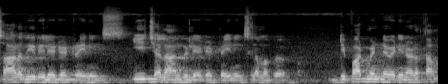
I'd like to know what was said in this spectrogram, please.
Sarathi related trainings e challan related ട്രെയിനിങ്സ് നമുക്ക് ഡിപ്പാർട്ട്മെന്റിന് വേണ്ടി നടത്താം.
